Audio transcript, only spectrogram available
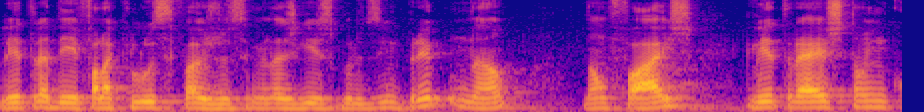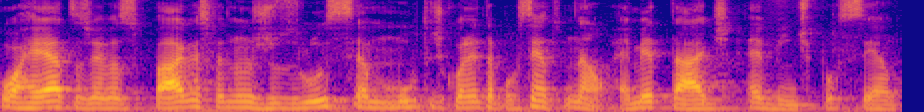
letra D fala que Lúcia faz jus nas guias de seguro-desemprego. Não, não faz. Letra E estão incorretas as verbas pagas, fazendo jus Lúcia, multa de 40%. Não, é metade, é 20%.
